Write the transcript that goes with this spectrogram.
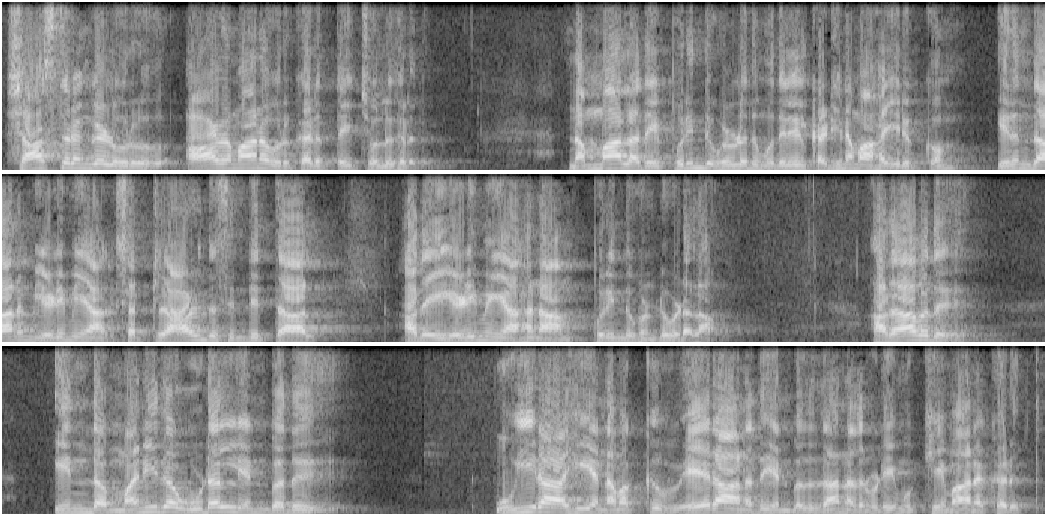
சாஸ்திரங்கள் ஒரு ஆழமான ஒரு கருத்தை சொல்லுகிறது. நம்மால் அதை புரிந்து கொள்வது முதலில் கடினமாக இருக்கும். இருந்தாலும் எளிமையாக சற்று ஆழ்ந்து சிந்தித்தால் அதை எளிமையாக நாம் புரிந்து கொண்டு விடலாம். அதாவது இந்த மனித உடல் என்பது உயிராகிய நமக்கு வேறானது என்பதுதான் அதனுடைய முக்கியமான கருத்து.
